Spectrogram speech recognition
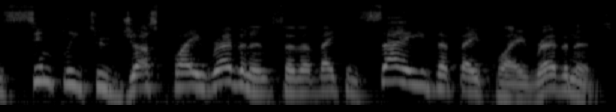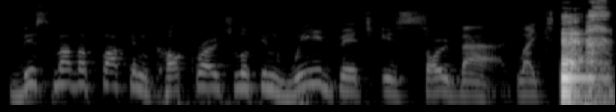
is simply to just play Revenant so that they can say that they play Revenant. This motherfucking cockroach looking weird bitch is so bad. Like,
